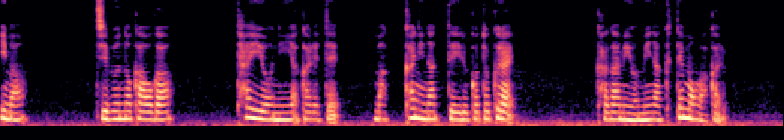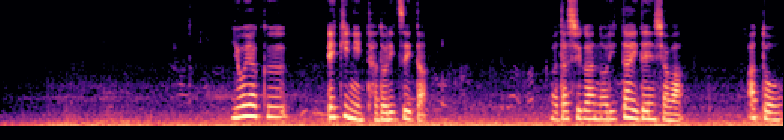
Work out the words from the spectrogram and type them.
今自分の顔が太陽に焼かれて真っ赤になっていることくらい鏡を見なくてもわかる。ようやく駅にたどり着いた。私が乗りたい電車はあと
